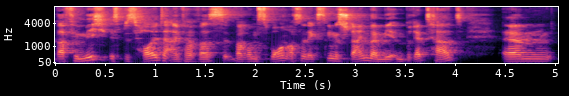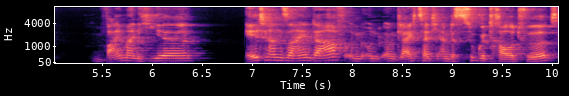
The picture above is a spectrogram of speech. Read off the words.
war für mich, ist bis heute einfach was, warum Swan auch so ein extremes Stein bei mir im Brett hat, ähm, weil man hier Eltern sein darf und, und, und gleichzeitig einem das zugetraut wird,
